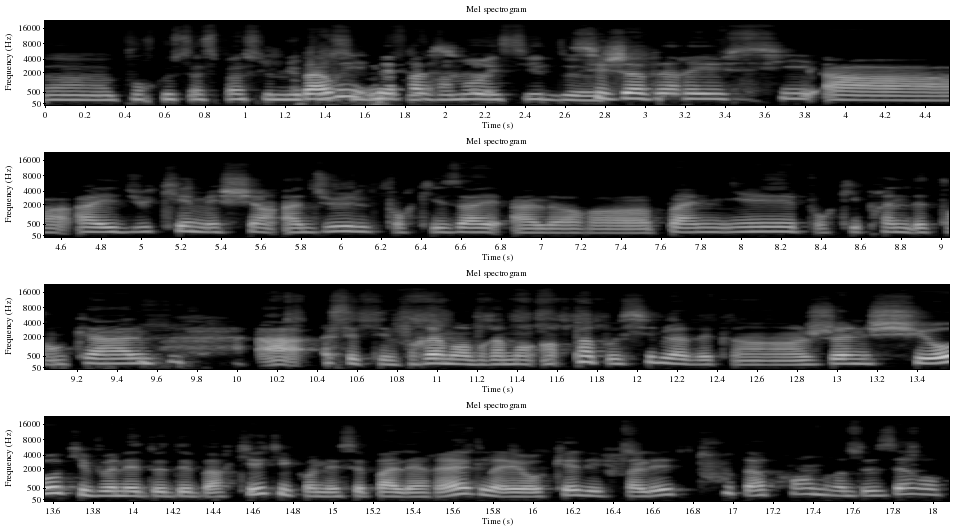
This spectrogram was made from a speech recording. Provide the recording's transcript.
euh, pour que ça se passe le mieux bah possible. Oui, mais vraiment essayer de. Si j'avais réussi à, à, éduquer mes chiens adultes pour qu'ils aillent à leur panier, pour qu'ils prennent des temps calmes, ah, c'était vraiment, vraiment pas possible avec un jeune chiot qui venait de débarquer, qui connaissait pas les règles et auquel il fallait tout apprendre de zéro.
